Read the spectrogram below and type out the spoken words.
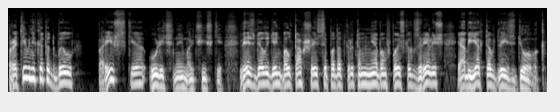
Противник этот был Парижские уличные мальчишки, весь белый день болтавшиеся под открытым небом в поисках зрелищ и объектов для издевок.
